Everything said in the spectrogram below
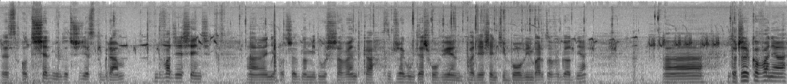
to jest od 7 do 30 gram 2,10 e, niepotrzebna mi dłuższa wędka. Z brzegu też łowiłem 2,10 i było mi bardzo wygodnie. E, do czerkowania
